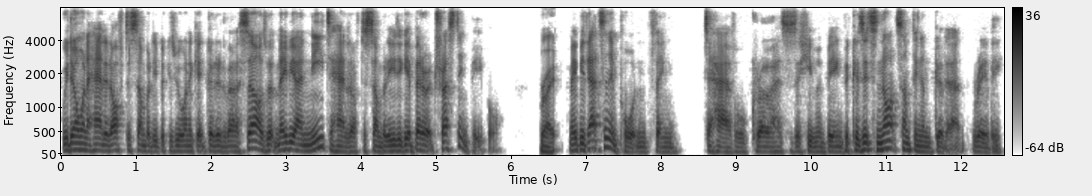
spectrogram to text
we don't want to hand it off to somebody because we want to get good at it ourselves, but maybe I need to hand it off to somebody to get better at trusting people. Right. Maybe that's an important thing to have or grow as as a human being because it's not something I'm good at really.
